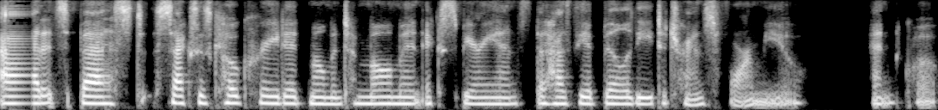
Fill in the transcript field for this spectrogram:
at its best, sex is co created moment to moment experience that has the ability to transform you. End quote.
